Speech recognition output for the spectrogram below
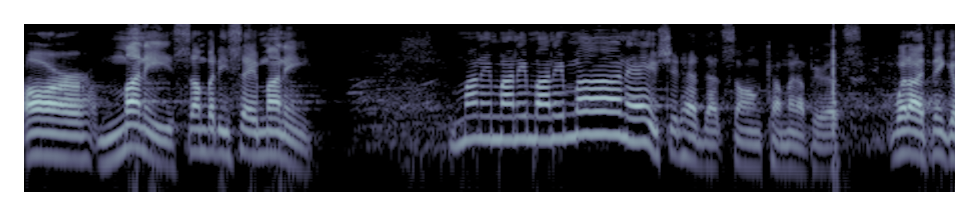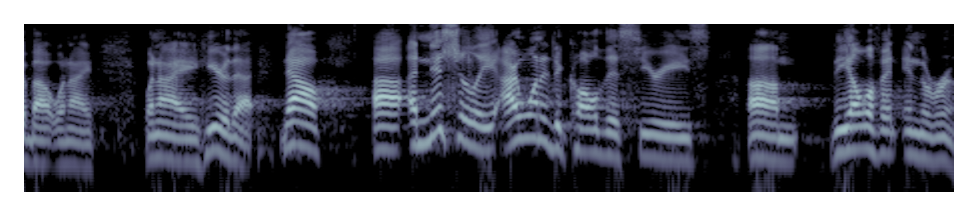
our money. Somebody say money. Money, money, money, money. You should have that song coming up here. That's what I think about when I when I hear that. Now, uh, initially, I wanted to call this series um, "The Elephant in the Room."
